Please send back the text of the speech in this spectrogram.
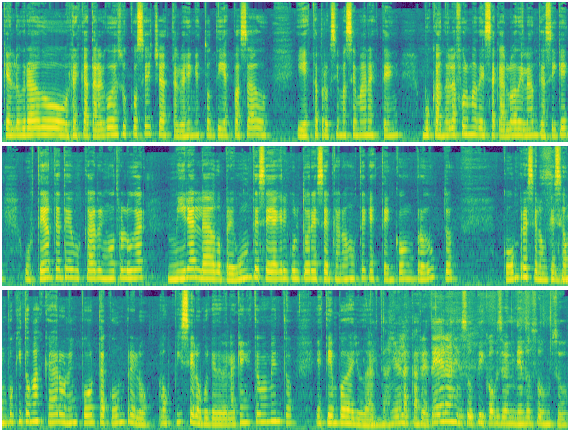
Que han logrado rescatar algo de sus cosechas, tal vez en estos días pasados y esta próxima semana estén buscando la forma de sacarlo adelante. Así que usted antes de buscar en otro lugar, mira al lado, pregúntese hay agricultores cercanos a usted que estén con productos cómpreselo, aunque sea un poquito más caro, no importa, cómprelo, auspícielo, porque de verdad que en este momento es tiempo de ayudar. Están en las carreteras, en sus pick-ups vendiendo sus, sus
